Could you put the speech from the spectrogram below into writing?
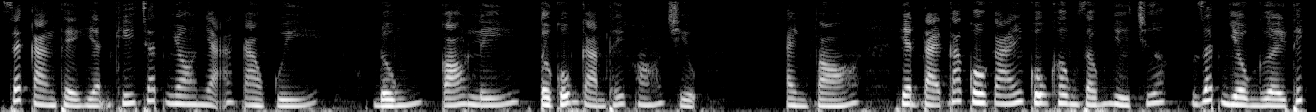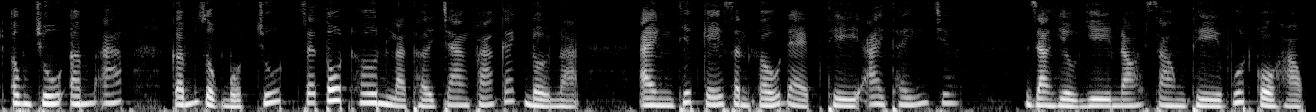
sẽ càng thể hiện khí chất nho nhã cao quý. Đúng, có lý, tôi cũng cảm thấy khó chịu. Anh Phó, hiện tại các cô gái cũng không giống như trước. Rất nhiều người thích ông chú ấm áp, cấm dục một chút sẽ tốt hơn là thời trang phá cách nổi loạn. Anh thiết kế sân khấu đẹp thì ai thấy chứ? Giang Hiểu Nhi nói xong thì vuốt cổ họng.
